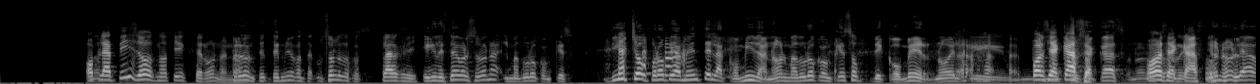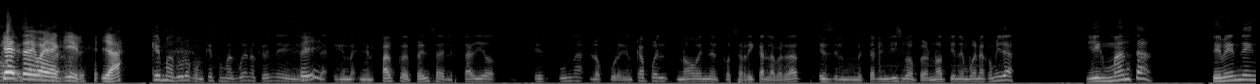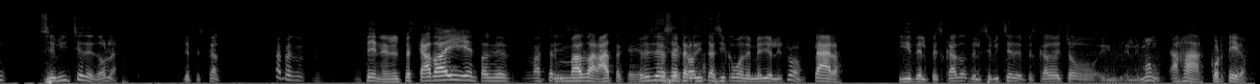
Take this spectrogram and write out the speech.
O No. platillos, no tiene que ser uno, ¿no? Perdón, te, termino de contar. Solo dos cosas. Claro que sí. En el estadio de Barcelona, el maduro con queso. Dicho propiamente la comida, ¿no? El maduro con queso de comer, no el que. Por si acaso. Por si acaso, ¿no? Por si No, acaso. Yo no le hago. a ¿Qué esa te de otra Guayaquil? cosa. ¿Ya? Qué maduro con queso más bueno que venden en, Sí. el, esta- en la- en el palco de prensa del estadio. Es una locura. En el Capo no venden cosas ricas, la verdad. Es el está lindísimo, pero no tienen buena comida. Y en Manta te venden ceviche de dólar, de pescado. Ah, pues, tienen el pescado ahí, entonces va a ser Sí, sí. más barato que. Pero es de esa cualquier cosa. así como de medio litro. Claro, Y del pescado, del ceviche de pescado hecho en, en limón. ajá, curtido.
